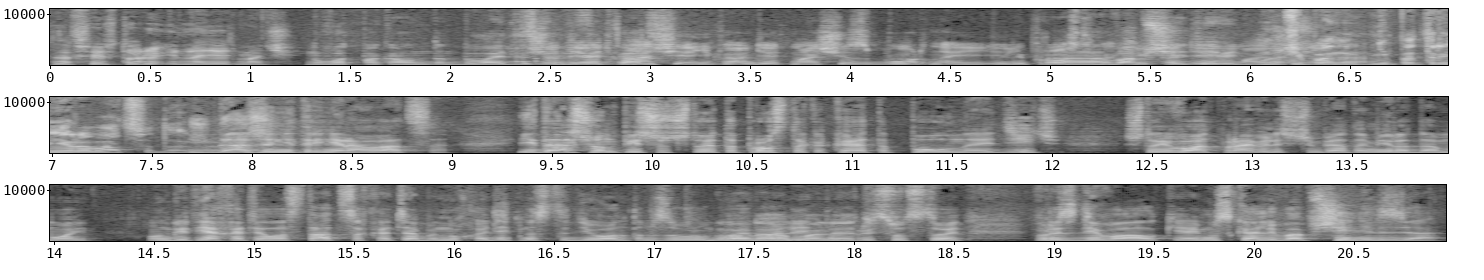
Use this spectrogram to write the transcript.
За всю историю или на 9 матчей? Ну вот, пока он отбывает Еще 9 дисквалификацию. матчей, я не понимаю, 9 матчей сборной или просто А, вообще 9 девять матчей? Ну, типа да. не потренироваться даже. Даже не тренироваться. И дальше он пишет, что это просто какая-то полная дичь, что его отправили с чемпионата мира домой. Он говорит, я хотел остаться, хотя бы, ну, ходить на стадион, там, за Уругвай Ну да, болеть, там, болеть. присутствовать в раздевалке. А ему сказали, вообще нельзя.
